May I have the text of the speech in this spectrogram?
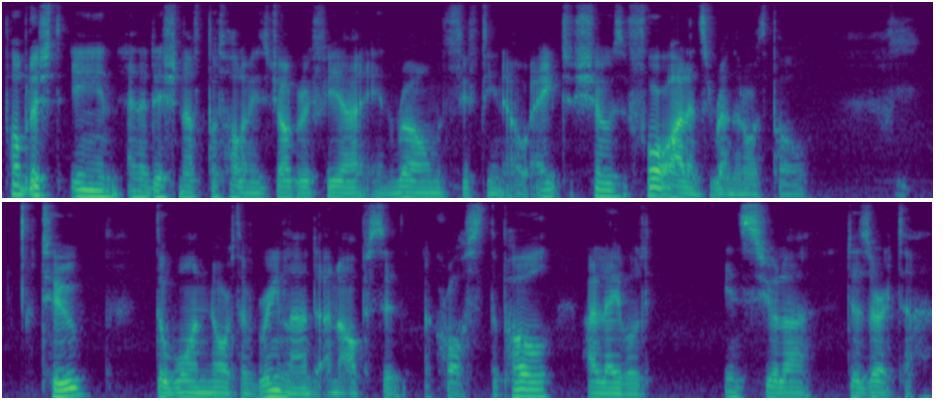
published in an edition of Ptolemy's Geographia in Rome 1508, shows four islands around the North Pole. Two, the one north of Greenland and opposite across the pole, are labeled Insula Deserta,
